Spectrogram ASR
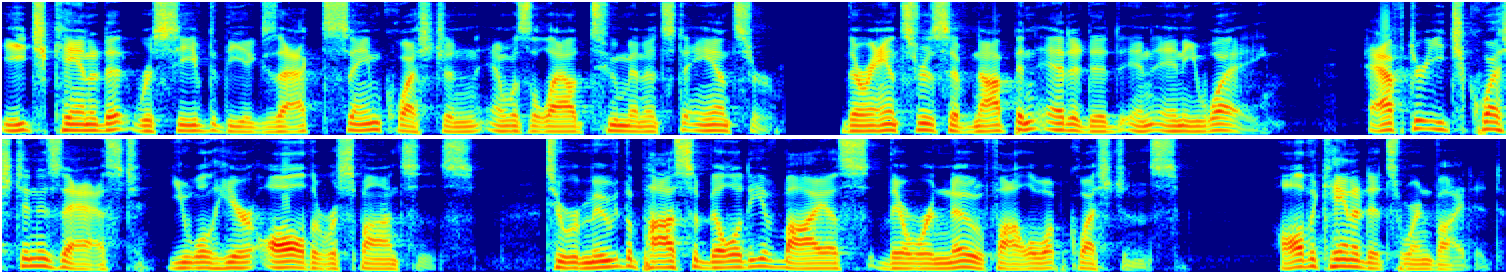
Each candidate received the exact same question and was allowed two minutes to answer. Their answers have not been edited in any way. After each question is asked, you will hear all the responses. To remove the possibility of bias, there were no follow up questions. All the candidates were invited.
